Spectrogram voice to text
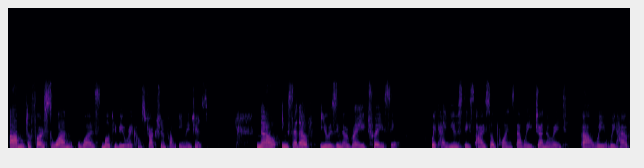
Um, the first one was multi-view reconstruction from images. Now, instead of using the ray tracing, we can use these ISO points that we generate, uh, we, we have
